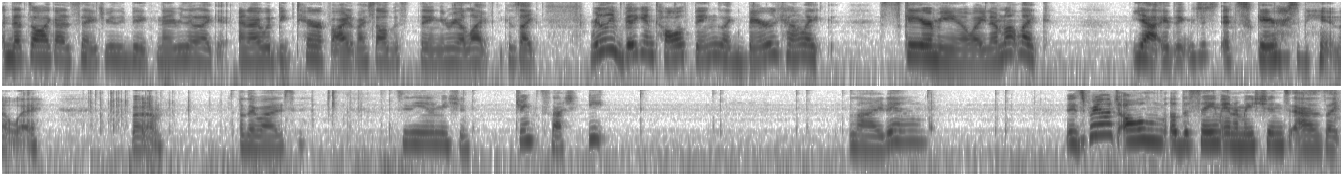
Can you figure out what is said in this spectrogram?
And that's all I gotta say. It's really big, and I really like it. And I would be terrified if I saw this thing in real life because, like, really big and tall things like bears kind of like scare me in a way. And I'm not like, yeah, it, it just it scares me in a way. But um, otherwise, see the animation. Drink slash eat lie down. It's pretty much all of the same animations as like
